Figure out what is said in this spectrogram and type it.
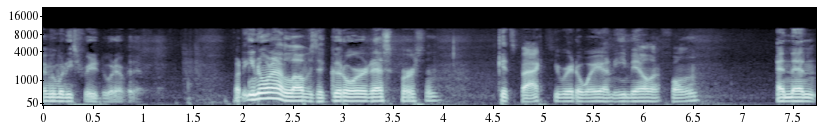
everybody's free to do whatever they. want. But you know what I love is a good order desk person gets back to you right away on email or phone, and then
